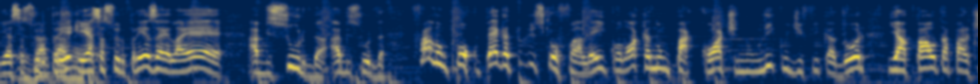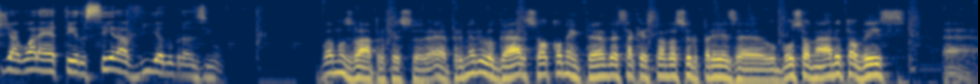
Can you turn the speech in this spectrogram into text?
E essa, surpre e essa surpresa ela é absurda, absurda. Fala um pouco, pega tudo isso que eu falei, coloca num pacote, num liquidificador e a pauta a partir de agora é terceira via no Brasil. Vamos lá, professor. É, em primeiro lugar, só comentando essa questão da surpresa. O Bolsonaro talvez. É,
